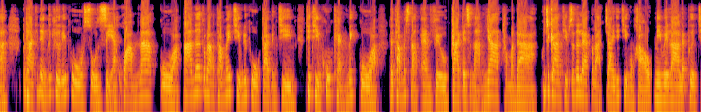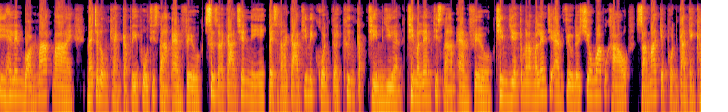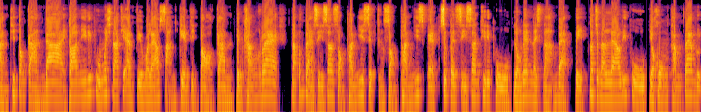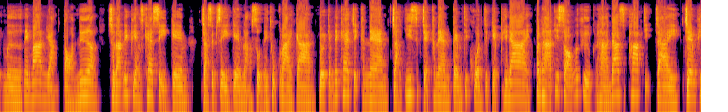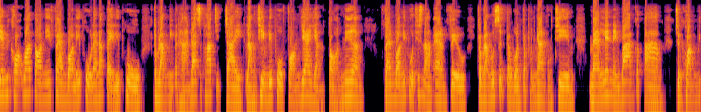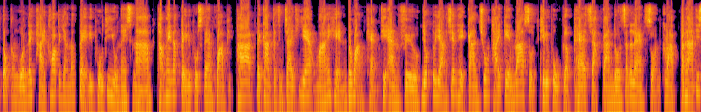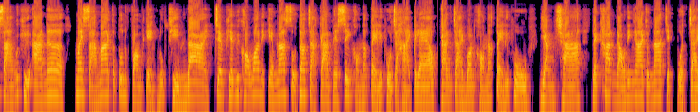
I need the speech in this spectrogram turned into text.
ปัญหาที่ 1 ก็คือลิพูสูญเสียความน่ากลัว อาร์เนอร์กำลังทำให้ทีมลิพูกลายเป็นทีม ที่ทีมคู่แข่งไม่กลัว และทำให้สนามแอนฟิลด์กลายเป็นสนามหญ้าธรรมดา ผู้จัดการทีมซันเดอร์แลนด์ประหลาดใจที่ทีมของเขา มีเวลาและพื้นที่ให้เล่นบอลมากมาย แม้จะลงแข่งกับลิพูที่สนามแอนฟิลด์ซึ่งสถานการณ์เช่นนี้ เป็นสถานการณ์ที่ไม่ควรเกิดขึ้นกับทีมเยือน ที่มาเล่นที่สนามแอนฟิลด์ทีมเยือนกำลังมาเล่นที่แอนฟิลด์โดยเชื่อว่าพวกเขาสามารถเก็บผลการแข่งขันที่ต้องการได้ ตอนนี้ลิพูไม่ชนะที่แอนฟิลด์มาแล้ว 3 เกมติดต่อกันเป็นครั้งแรก นับตั้งแต่ซีซั่น 2020 ถึง 2021 ซึ่งเป็นซีซั่นที่ลิพูลงเล่นในสนามแบบปิด นอกจากนั้นแล้วลิพูยังคงทำแต้มหลุดมือในบ้านอย่างต่อเนื่อง ชนะได้เพียงแค่ 4 เกม จาก 14 เกมหลังสุดในทุกรายการ โดยเก็บได้แค่ 7 คะแนนจาก 27 คะแนนเต็มที่ควรจะเก็บให้ได้ ปัญหาที่ 2 ก็คือปัญหาด้านสภาพจิตใจ เจมส์เพียร์วิเคราะห์ว่าตอนนี้แฟนบอลลิพูและนักเตะลิพูกำลังมีปัญหาด้านสภาพจิตใจ หลังทีมลิพูฟอร์มแย่อย่างต่อเนื่อง แฟนบอลลิเวอร์พูที่สนามแอนฟิลด์กำลังรู้สึกกังวลกับผลงานของทีม แม้เล่นในบ้านก็ตาม จนความวิตกกังวลได้ถ่ายทอดไปยังนักเตะลิเวอร์พูที่อยู่ในสนามทำให้นักเตะลิเวอร์พูแสดงความผิดพลาดและการตัดสินใจที่แย่ออกมาให้เห็น ระหว่างแข่งที่แอนฟิลด์ยกตัวอย่างเช่นเหตุการณ์ช่วงท้ายเกมล่าสุด ที่ลิเวอร์พูเกือบแพ้จากการโดนซันเดอร์แลนด์สวนกลับ ปัญหาที่ 3 ก็คืออาร์เนอร์ไม่สามารถกระตุ้นฟอร์มเก่งลูกทีมได้เจมส์เพียร์วิเคราะห์ว่าในเกมล่าสุดนอกจากการเพรสซิ่งของนักเตะลิเวอร์พูจะหายไปแล้ว การจ่ายบอลของนักเตะลิพูยังช้าและคาดเดาได้ง่ายจนน่าเจ็บปวดใจ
